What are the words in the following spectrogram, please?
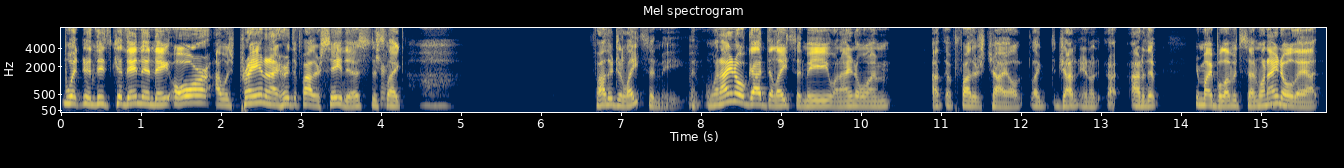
What and then then they or I was praying and I heard the Father say this. It's Sure. like, Father delights in me, and when I know God delights in me, when I know I'm uh, the Father's child, like John, you know, uh, out of the, you're my beloved Son. When I know that,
